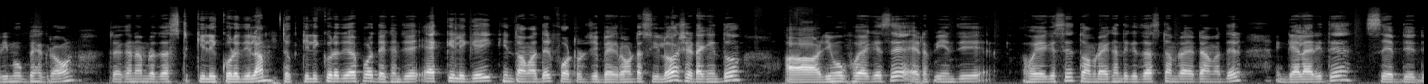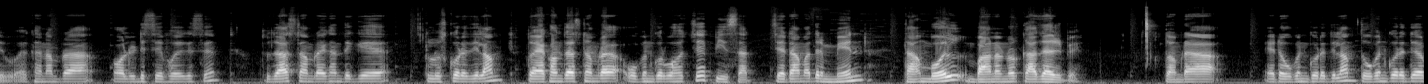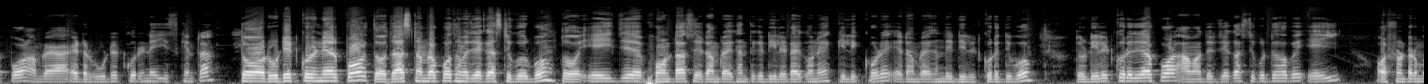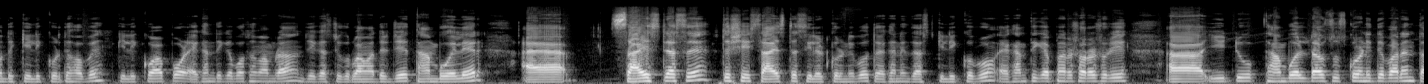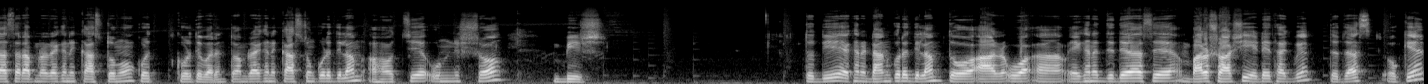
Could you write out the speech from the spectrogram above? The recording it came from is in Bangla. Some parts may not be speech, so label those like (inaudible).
রিমুভ ব্যাকগ্রাউন্ড তো এখানে আমরা জাস্ট ক্লিক করে দিলাম। তো ক্লিক করে দেওয়ার পর দেখেন যে এক ক্লিকেই কিন্তু আমাদের ফটোর যে ব্যাকগ্রাউন্ডটা ছিল, সেটা কিন্তু রিমুভ হয়ে গেছে। এটা পিএনজি হয়ে গেছে। তো আমরা এখান থেকে জাস্ট আমরা এটা আমাদের গ্যালারিতে সেভ দিয়ে দেবো। এখানে আমরা অলরেডি সেভ হয়ে গেছে। তো জাস্ট আমরা এখান থেকে ক্লোজ করে দিলাম। তো এখন জাস্ট আমরা ওপেন করব হচ্ছে পিসার যেটা আমাদের মেন থাম্বল বানানোর কাজ আসবে। তো আমরা এটা ওপেন করে দিলাম। তো ওপেন করে দেওয়ার পর আমরা এটা রোটেট করে নেই স্ক্যানটা তো রোটেট করে নেওয়ার পর, তো জাস্ট আমরা প্রথমে যে কাজটি করব, তো এই যে ফোনটা আছে, এটা আমরা এখান থেকে ডিলিট আইকনে ক্লিক করে এটা আমরা এখান থেকে ডিলিট করে দিব। তো ডিলিট করে দেওয়ার পর আমাদের যে কাজটি করতে হবে, এই অপশনটার মধ্যে ক্লিক করতে হবে। ক্লিক করার পর এখান থেকে প্রথমে আমরা যে কাজটি করব, আমাদের যে থাম্বওয়েলের সাইজটা আছে, তো সেই সাইজটা সিলেক্ট করে নিব। তো এখানে জাস্ট ক্লিক করব। এখান থেকে আপনারা সরাসরি ইউটিউব থাম্বওয়েলটাও চুজ করে নিতে পারেন। তাছাড়া আপনারা এখানে কাস্টমও করতে পারেন। তো আমরা এখানে কাস্টম করে দিলাম। হচ্ছে উনিশশো বিশ। তো দিয়ে এখানে ডান করে দিলাম। তো আর এখানে যে দেওয়া আছে বারোশো আশি, এটাই থাকবে। তো জাস্ট ওকে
